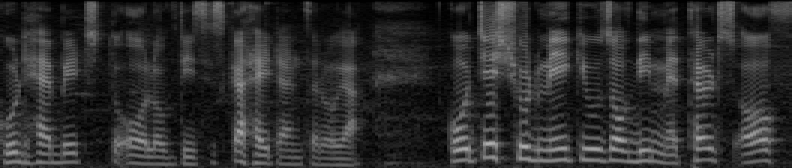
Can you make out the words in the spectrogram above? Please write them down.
good habits तो ऑल ऑफ़ दिस इसका राइट आंसर होगा। Coaches should make use of the methods of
